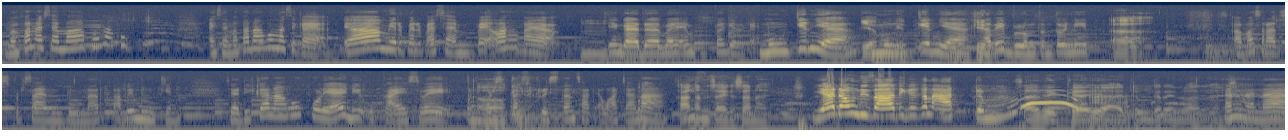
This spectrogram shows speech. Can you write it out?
Bahkan SMA pun aku SMA kan aku masih kayak ya mirip-mirip SMP lah kayak Hmm. ya nggak ada banyak yang berubah gitu kayak mungkin ya, Iya, mungkin. ya, Mungkin. tapi belum tentu ini Eh, apa 100% benar tapi mungkin jadi kan aku kuliah di UKSW Universitas oke. Kristen Satya Wacana wah, kangen saya ke sana. ya dong di Salatiga kan adem Saat tiga ya adem keren parah. Ah, nah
